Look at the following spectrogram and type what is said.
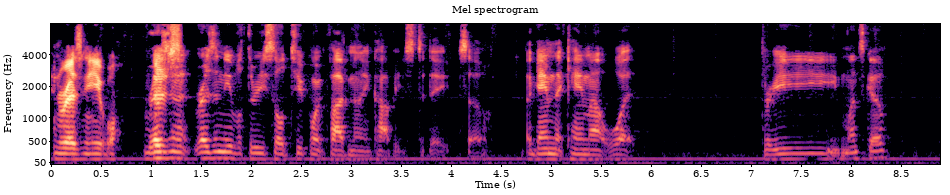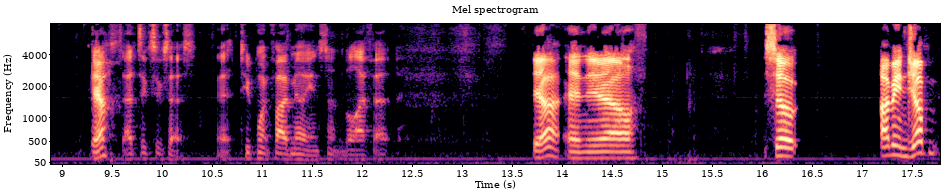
in Resident Evil. Resident Resident Evil 3 sold 2.5 million copies to date. So, a game that came out what 3 months ago? Yeah. That's a success. Yeah, 2.5 million is nothing to laugh at. Yeah, and you know, so I mean, jump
